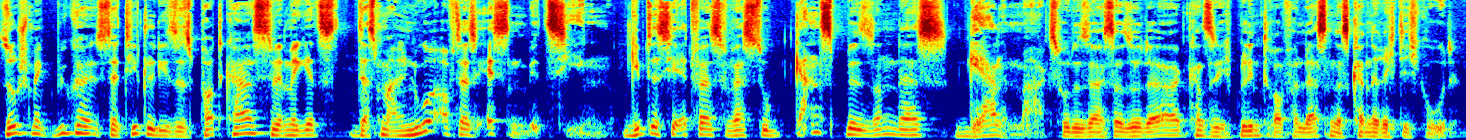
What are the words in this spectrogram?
So schmeckt Bücher ist der Titel dieses Podcasts. Wenn wir jetzt das mal nur auf das Essen beziehen, gibt es hier etwas, was du ganz besonders gerne magst, wo du sagst, also da kannst du dich blind drauf verlassen, das kann dir richtig gut?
